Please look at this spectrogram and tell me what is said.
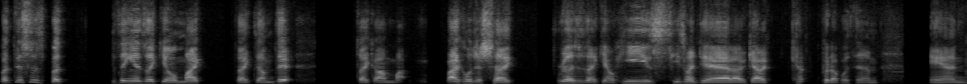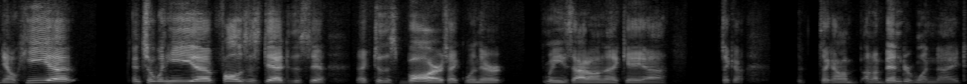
but this is but the thing is like you know Mike like um there like um Michael just like realizes like you know he's he's my dad. I've got to put up with him, and you know he uh and so when he uh, follows his dad to this uh, like to this bar, it's like when they're when he's out on like a uh, like a it's like on a, on a bender one night.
